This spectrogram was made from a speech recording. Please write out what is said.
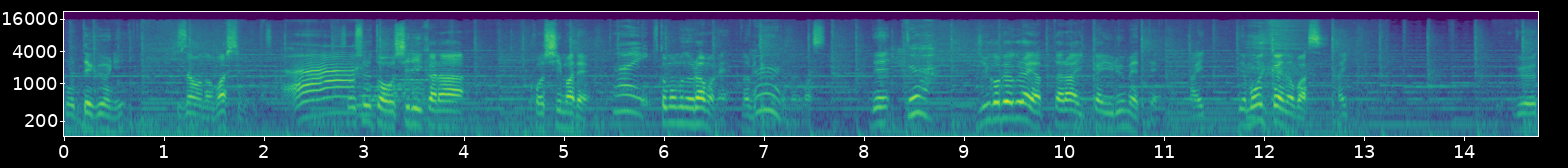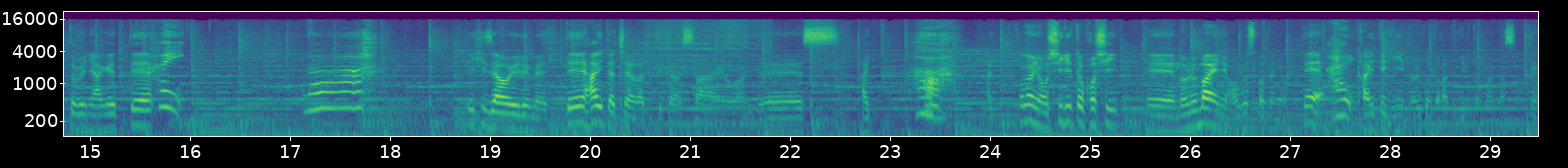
持っていくように膝を伸ばしてみてそうするとお尻から腰まであはい。太ももの裏もね伸びてくると思います。ででは15秒ぐらいやったら1回緩めて、はい、でもう1回伸ばす、はい、ぐーっと上に上げてはい。あで膝を緩めてはい立ち上がってください。終わりです、はい。ーははい、このようにお尻と腰、えー乗る前にほぐすことによって、はい。快適に乗ることができると思いますので、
